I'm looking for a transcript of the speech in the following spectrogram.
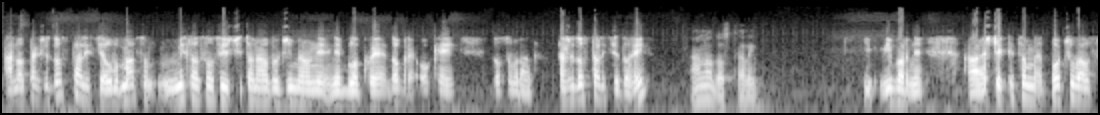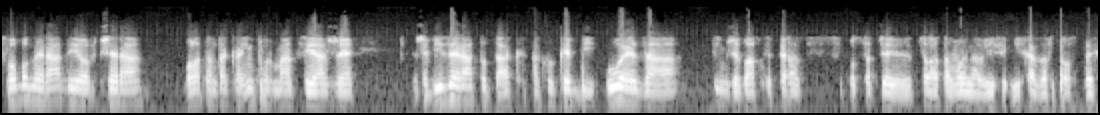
Áno, takže dostali ste, lebo mal som, myslel som si, či to náhodou Gmail ne, neblokuje. Dobre, OK, to som rád. Takže dostali ste to, hej? Áno, dostali. Vý- Výborne. A ešte keď som počúval Slobodné rádio včera, bola tam taká informácia, že, že vyzerá to tak, ako keby USA, tým, že vlastne teraz v podstate celá tá vojna vy- vychádza v prospech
